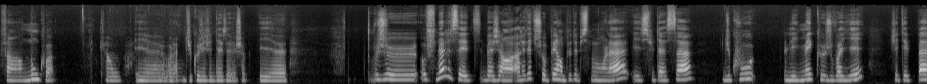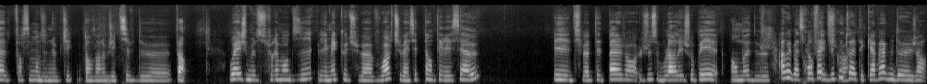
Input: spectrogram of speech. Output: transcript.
Enfin, non, quoi. Clairement. Et voilà, du coup, j'ai fait une de la shop. Et je, au final, bah, j'ai arrêté de choper un peu depuis ce moment-là. Et suite à ça, du coup, les mecs que je voyais, j'étais pas forcément dans, une dans un objectif de. euh, Enfin, ouais, je me suis vraiment dit, les mecs que tu vas voir, tu vas essayer de t'intéresser à eux. Et tu vas peut-être pas, genre, juste vouloir les choper en mode. euh, Ah oui, parce qu'en fait, du tu coup, vois. toi, t'es capable de, genre,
